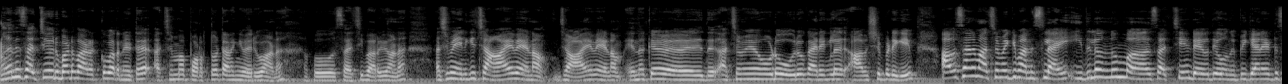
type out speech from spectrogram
അങ്ങനെ സച്ചി ഒരുപാട് വഴക്ക് പറഞ്ഞിട്ട് അച്ഛമ്മ പുറത്തോട്ട് ഇറങ്ങി വരുവാണ്. അപ്പോൾ സച്ചി പറയുവാണ് അച്ഛമ്മ എനിക്ക് ചായ വേണം ചായ വേണം എന്നൊക്കെ ഇത് അച്ഛമ്മയോട് ഓരോ കാര്യങ്ങൾ ആവശ്യപ്പെടുകയും അവസാനം അച്ഛമ്മയ്ക്ക് മനസ്സിലായി ഇതിലൊന്നും സച്ചിയും രേവതിയെ ഒന്നിപ്പിക്കാനായിട്ട്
